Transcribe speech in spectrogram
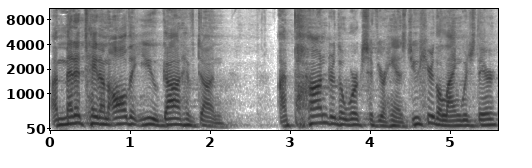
I meditate on all that you, God, have done. I ponder the works of your hands. Do you hear the language there?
